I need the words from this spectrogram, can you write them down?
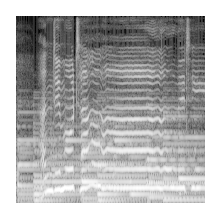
and immortality.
